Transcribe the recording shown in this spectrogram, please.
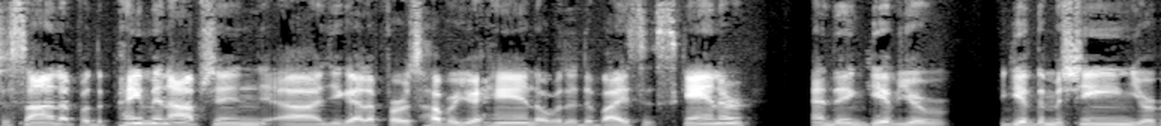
To sign up for the payment option, uh, you got to first hover your hand over the device's scanner and then give your give the machine your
